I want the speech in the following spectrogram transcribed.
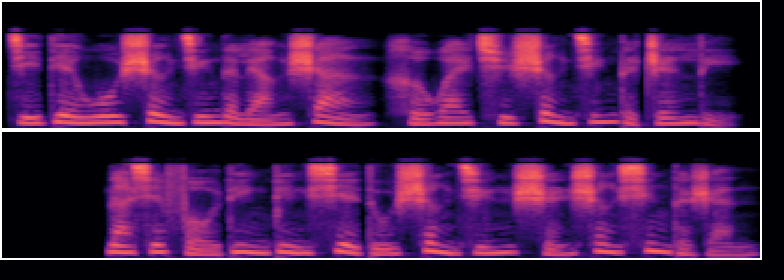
即玷污圣经的良善和歪曲圣经的真理。那些否定并亵渎圣经神圣性的人，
